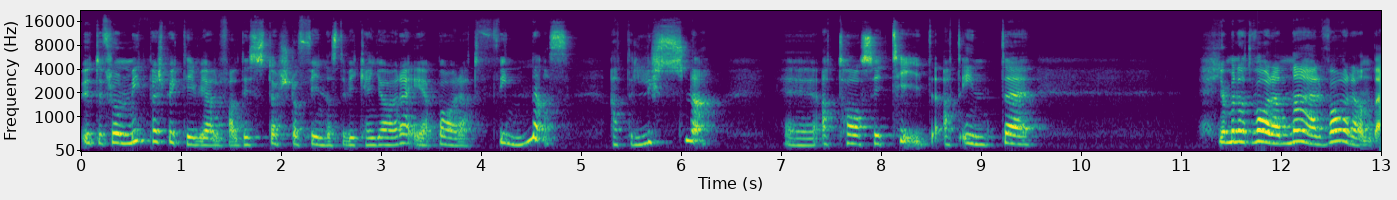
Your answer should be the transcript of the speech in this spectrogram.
utifrån mitt perspektiv i alla fall, det största och finaste vi kan göra är bara att finnas. Att lyssna. Eh, att ta sig tid. Att inte... Ja, men att vara närvarande.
